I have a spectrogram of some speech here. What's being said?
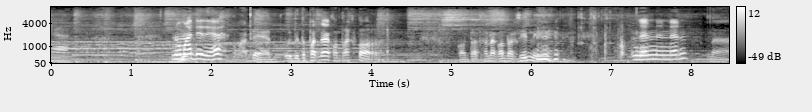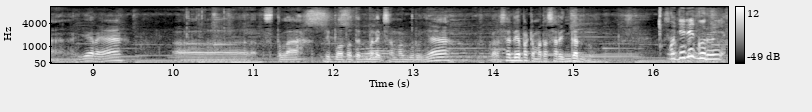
Iya. nomaden ya? Nomaden lebih tepatnya kontraktor kontrak sana kontrak sini. Dan dan dan? Nah akhirnya eh, setelah dipelototin balik sama gurunya aku rasa dia pakai mata saringan tuh. Oh jadi gurunya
